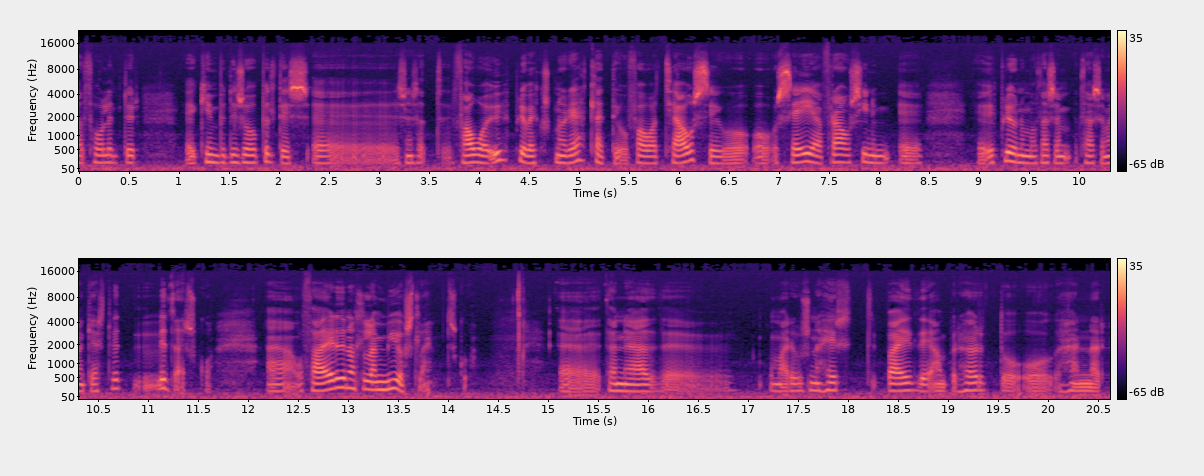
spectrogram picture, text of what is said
að þólendur kynbundis og ofbeldis fá að upplifa eitthvað svona réttlæti og fá að tjá sig og, og segja frá sínum upplifunum og það sem, það sem var gert við, við þær sko uh, og það er því náttúrulega mjög slæmt sko. þannig að og maður hefur svona heyrt bæði Amber Heard og, og hennar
